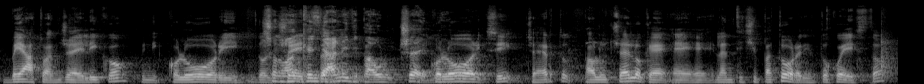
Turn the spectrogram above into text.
Beato Angelico, quindi colori, dolcezza. Sono anche gli anni di Paolo Uccello. Colori, sì, certo, Paolo Uccello che è l'anticipatore di tutto questo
